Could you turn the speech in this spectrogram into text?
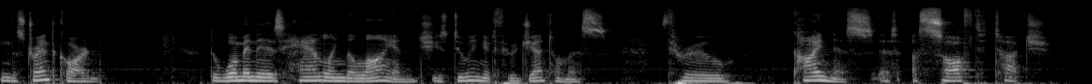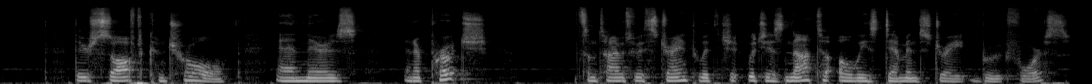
And the strength card, the woman is handling the lion. She's doing it through gentleness, through kindness, a, a soft touch. There's soft control, and there's an approach sometimes with strength, which, which is not to always demonstrate brute force,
